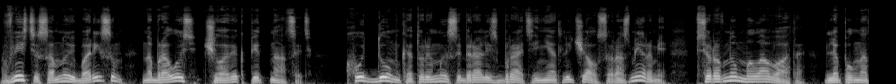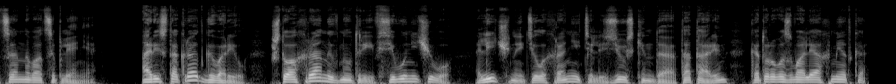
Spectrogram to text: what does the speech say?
Вместе со мной и Борисом набралось человек пятнадцать. Хоть дом, который мы собирались брать, и не отличался размерами, все равно маловато для полноценного оцепления. Аристократ говорил, что охраны внутри всего ничего — личный телохранитель Зюскинда Татарин, которого звали Ахметка,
